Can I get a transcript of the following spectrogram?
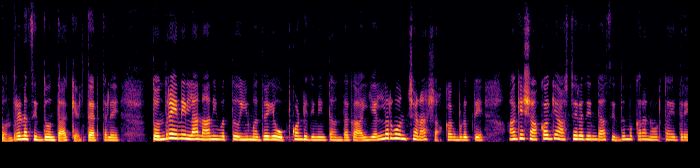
ತೊಂದರೆನ ಸಿದ್ದು? ಅಂತ ಕೇಳ್ತಾ ಇರ್ತಾಳೆ. ತೊಂದರೆ ಏನಿಲ್ಲ, ನಾನಿವತ್ತು ಈ ಮದುವೆಗೆ ಒಪ್ಕೊಂಡಿದ್ದೀನಿ ಅಂತ ಅಂದಾಗ ಎಲ್ಲರಿಗೂ ಒಂದು ಕ್ಷಣ ಶಾಕ್ ಆಗಿಬಿಡುತ್ತೆ. ಹಾಗೆ ಶಾಕಾಗಿ ಆಶ್ಚರ್ಯದಿಂದ ಸಿದ್ದು ಮುಖನ ನೋಡ್ತಾ ಇದ್ದರೆ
